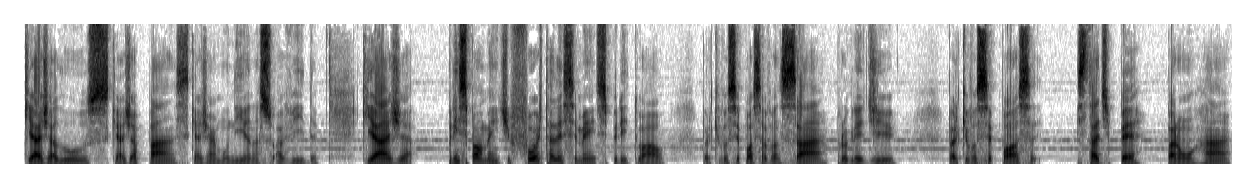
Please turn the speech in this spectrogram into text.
Que haja luz, que haja paz, que haja harmonia na sua vida, que haja principalmente fortalecimento espiritual para que você possa avançar, progredir, para que você possa estar de pé para honrar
